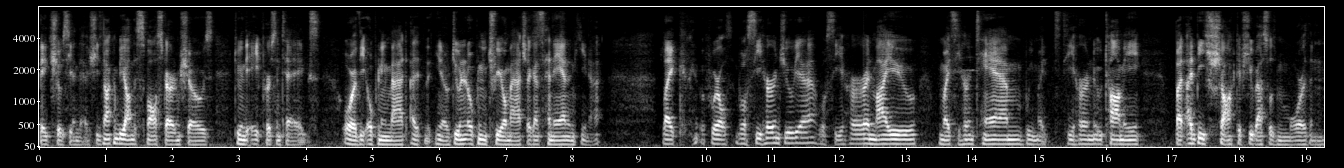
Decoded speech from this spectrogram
big shows here and there. She's not going to be on the small stardom shows doing the eight person tags or the opening match, uh, you know, doing an opening trio match against Hanan and Hina. Like we'll we'll see her in Julia, we'll see her in Mayu, we might see her in Tam, we might see her in Utami, but I'd be shocked if she wrestles more than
